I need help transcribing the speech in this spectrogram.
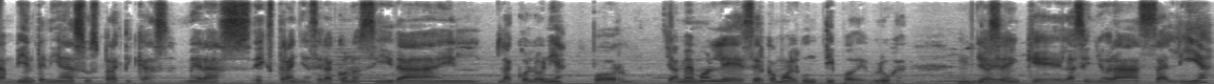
también tenía sus prácticas meras extrañas. Era conocida en la colonia por, llamémosle, ser como algún tipo de bruja. Ya, Dicen que la señora salía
